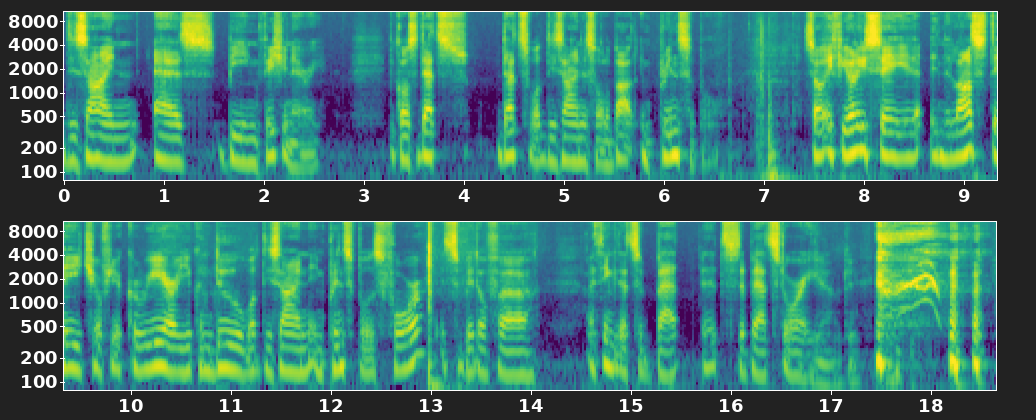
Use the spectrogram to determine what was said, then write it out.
design as being visionary, because that's that's what design is all about in principle. So if you only say in the last stage of your career you can do what design in principle is for, it's a bit of a. I think that's a bad. It's a bad story. Yeah, okay.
